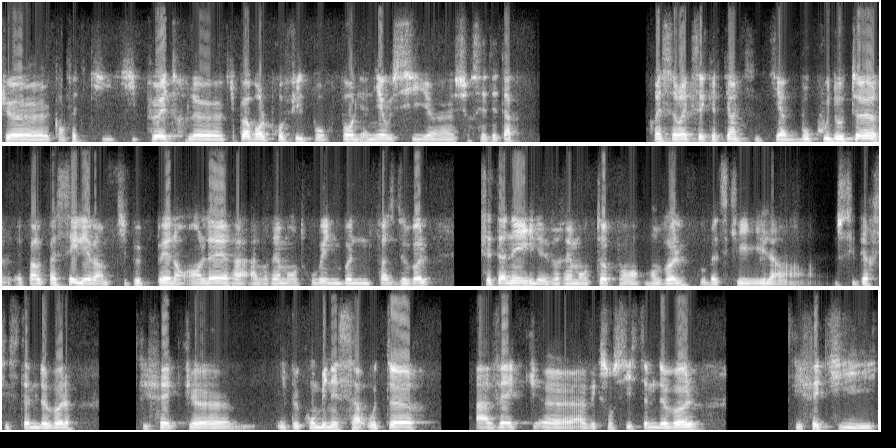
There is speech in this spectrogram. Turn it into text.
que qu'en fait, qu'il peut être le qu'il peut avoir le profil pour gagner aussi, sur cette étape. Après, c'est vrai que c'est quelqu'un qui, a beaucoup d'auteurs et par le passé, il avait un petit peu peine en, l'air à, vraiment trouver une bonne phase de vol. Cette année, il est vraiment top en, vol. Kubatski, il a un super système de vol, ce qui fait qu'il peut combiner sa hauteur avec, euh, avec son système de vol, ce qui fait qu'il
